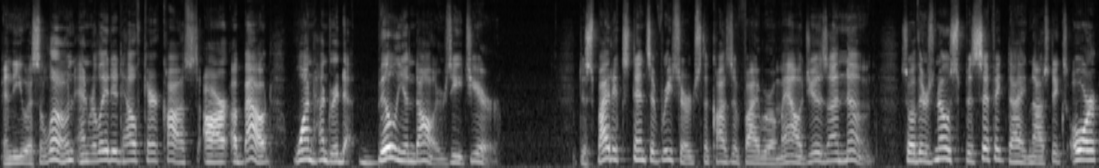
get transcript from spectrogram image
In the U.S. alone, and related healthcare costs are about $100 billion each year. Despite extensive research, the cause of fibromyalgia is unknown, so there's no specific diagnostics or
